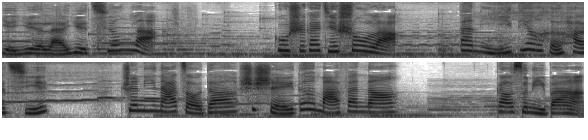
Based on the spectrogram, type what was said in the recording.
也越来越轻了。故事该结束了，但你一定很好奇，珍妮拿走的是谁的麻烦呢？告诉你吧。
